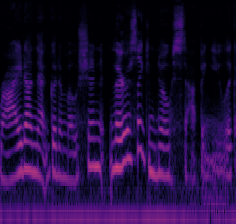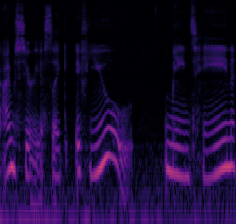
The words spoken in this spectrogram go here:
ride on that good emotion there's like no stopping you like I'm serious like if you maintain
